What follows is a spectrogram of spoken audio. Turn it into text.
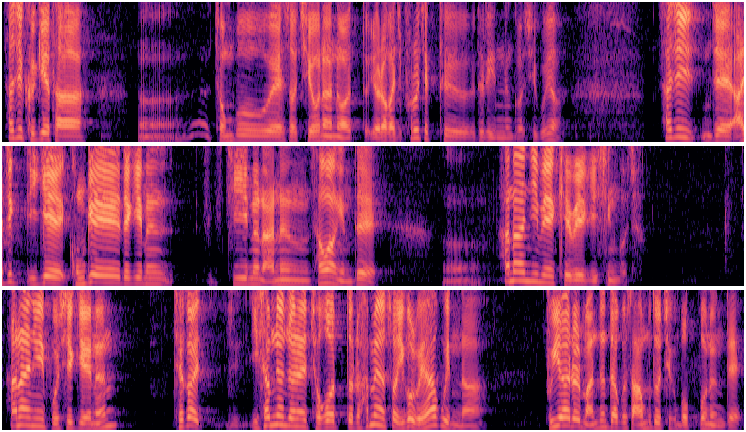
사실 그게 다 어, 정부에서 지원하는 어떤 여러 가지 프로젝트들이 있는 것이고요. 사실 이제 아직 이게 공개되기는 지는 않은 상황인데 어, 하나님의 계획이신 거죠. 하나님이 보시기에는 제가 2, 3년 전에 저것들을 하면서 이걸 왜 하고 있나? VR을 만든다고 해서 아무도 지금 못 보는데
